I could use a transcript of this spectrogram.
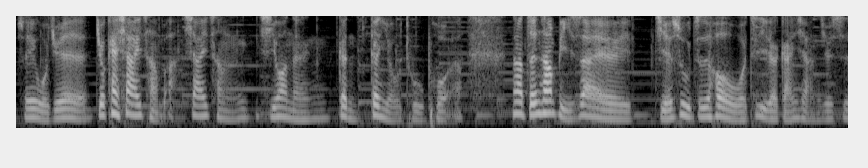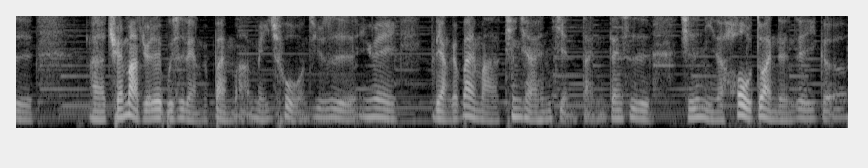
所以我觉得就看下一场吧。下一场希望能更更有突破啊。那整场比赛结束之后，我自己的感想就是，呃，全马绝对不是两个半马，没错，就是因为两个半马听起来很简单，但是其实你的后段的这一个。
